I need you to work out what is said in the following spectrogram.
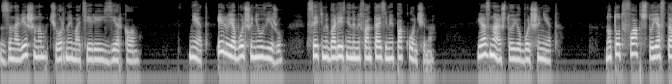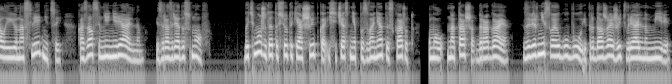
с занавешенным черной материей зеркалом. Нет, Элю я больше не увижу. С этими болезненными фантазиями покончено. Я знаю, что ее больше нет. Но тот факт, что я стала ее наследницей, казался мне нереальным, из разряда снов. Быть может, это все-таки ошибка, и сейчас мне позвонят и скажут, мол, Наташа, дорогая, заверни свою губу и продолжай жить в реальном мире.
